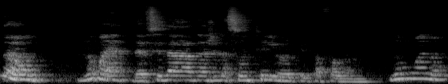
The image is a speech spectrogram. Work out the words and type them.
Não, não é. Deve ser da, da geração anterior que ele tá falando. Não é não.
